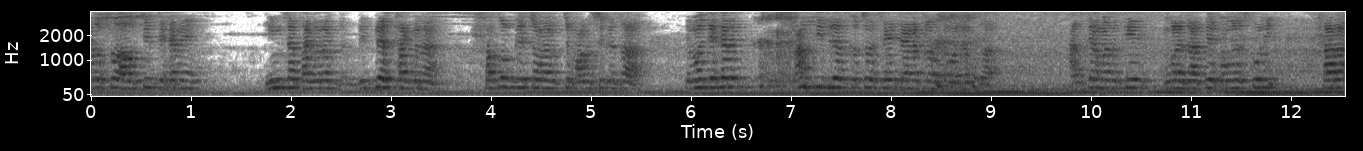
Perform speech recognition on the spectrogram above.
আদর্শ হওয়া উচিত, যেখানে হিংসা না, বিদ্বেষ থাকবে না, সকলকে মানসিকতা। এবং যেখানে শান্তি বিরাজ করছে সেই জায়গাটা আজকে আমাদেরকে আমরা জাতীয় কংগ্রেস করি, সারা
